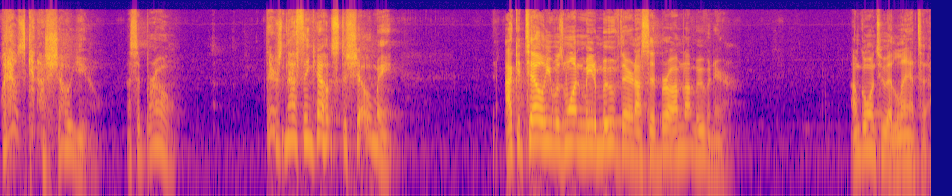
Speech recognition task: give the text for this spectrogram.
What else can I show you? I said, Bro, there's nothing else to show me. I could tell he was wanting me to move there, and I said, Bro, I'm not moving here. I'm going to Atlanta.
